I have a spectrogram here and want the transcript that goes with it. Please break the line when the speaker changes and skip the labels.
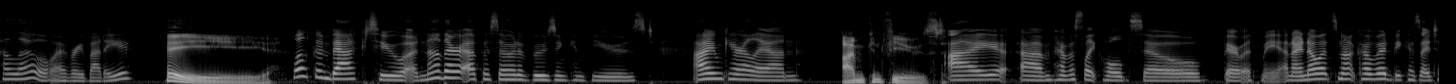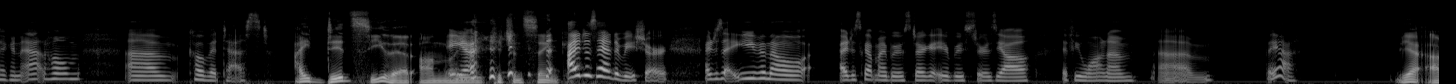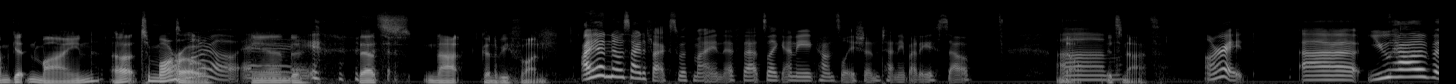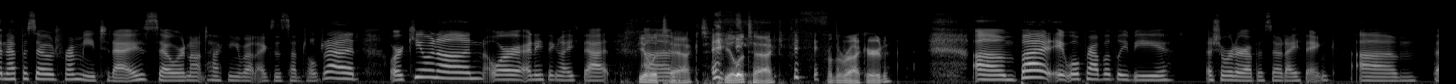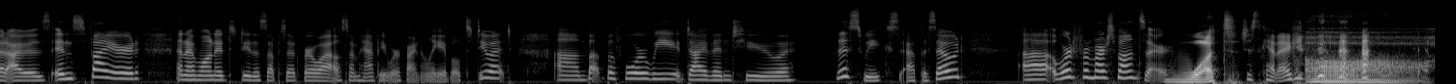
Hello, everybody.
Hey.
Welcome back to another episode of Boozed and Confused. I'm Carol Ann.
I'm confused.
I um, have a slight cold, so bear with me. And I know it's not COVID because I took an at home um, COVID test.
I did see that on the
Yeah.
kitchen sink.
I just had to be sure. I just, even though I just got my booster, get your boosters, y'all, if you want them. Um, but yeah,
yeah, I'm getting mine uh tomorrow.
tomorrow.
and. That's not going to be fun.
I had no side effects with mine, if that's like any consolation to anybody. So,
No,
Um,
it's not.
All right. Uh, you have an episode from me today, so we're not talking about existential dread or QAnon or anything like that.
Feel
um,
attacked. Feel attacked for the record.
Um, but it will probably be a shorter episode, I think. Um, but I was inspired and I've wanted to do this episode for a while, so I'm happy we're finally able to do it. Um, but before we dive into this week's episode, uh, a word from our sponsor.
What?
Just kidding.
Oh.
